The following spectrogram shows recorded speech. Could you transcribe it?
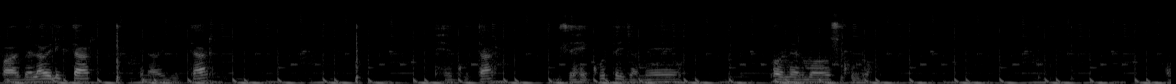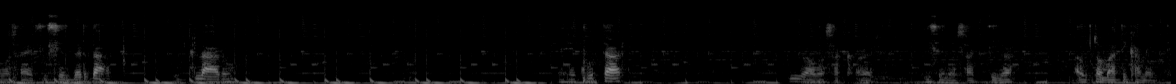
Para volver a habilitar en habilitar ejecutar. Y se ejecuta y ya me pone el modo oscuro. Vamos a ver si es verdad y claro. Ejecutar. Y vamos a ver y se nos activa automáticamente.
